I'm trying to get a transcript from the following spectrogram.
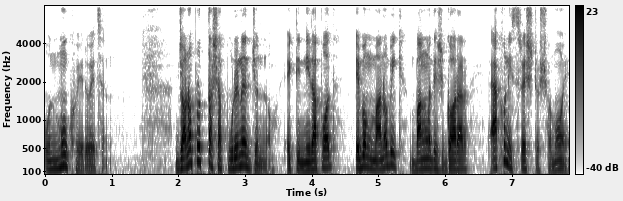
উন্মুখ হয়ে রয়েছেন। জনপ্রত্যাশা পূরণের জন্য একটি নিরাপদ এবং মানবিক বাংলাদেশ গড়ার এখনই শ্রেষ্ঠ সময়।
